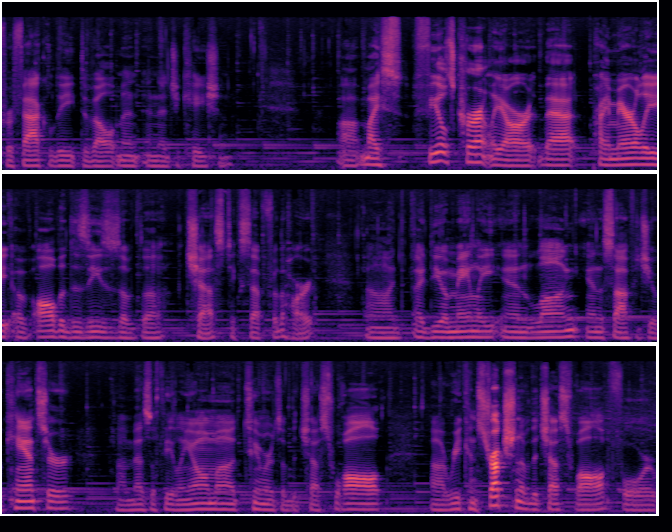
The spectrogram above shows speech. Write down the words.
for Faculty Development and Education. Uh, my fields currently are that primarily of all the diseases of the chest except for the heart. Uh, I deal mainly in lung and esophageal cancer, uh, mesothelioma, tumors of the chest wall, uh, reconstruction of the chest wall for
